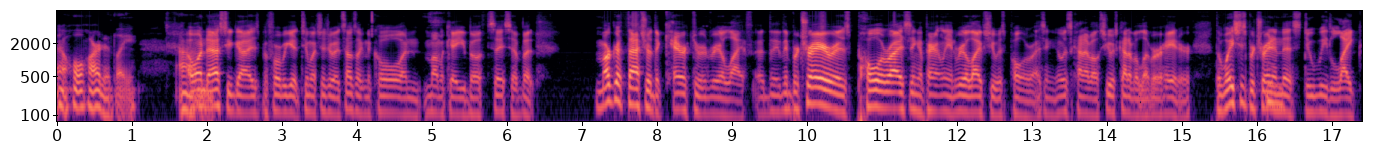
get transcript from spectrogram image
uh, wholeheartedly. Um, I wanted to um, ask you guys before we get too much into it. It sounds like Nicole and Mama K, you both say so, but Margaret Thatcher, the character in real life, uh, they, they portray her as polarizing. Apparently, in real life, she was polarizing. It was kind of a, she was kind of a lover hater. The way she's portrayed mm-hmm. in hmm. this, do we like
